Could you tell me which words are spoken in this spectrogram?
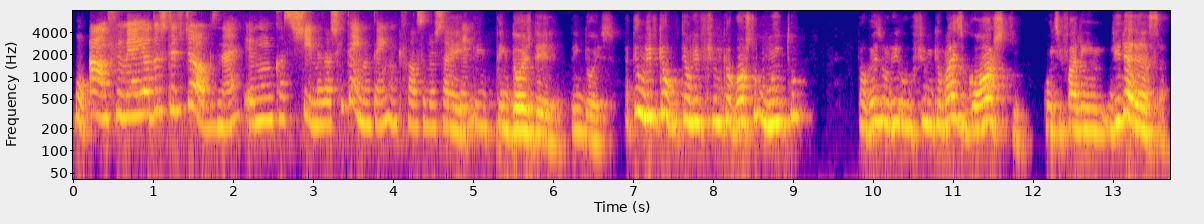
Bom, ah, um filme aí é do Steve Jobs, né? Eu nunca assisti, mas acho que tem, não tem? Um que fala sobre a história tem, dele? Tem, tem dois dele, tem dois. Tem um livro que eu, tem um livro, filme que eu gosto muito, talvez o, o filme que eu mais goste quando se fala em liderança,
